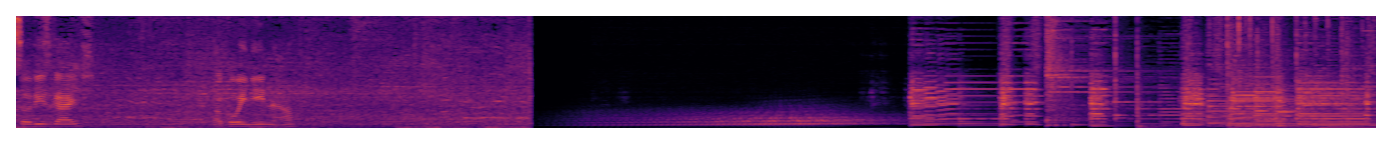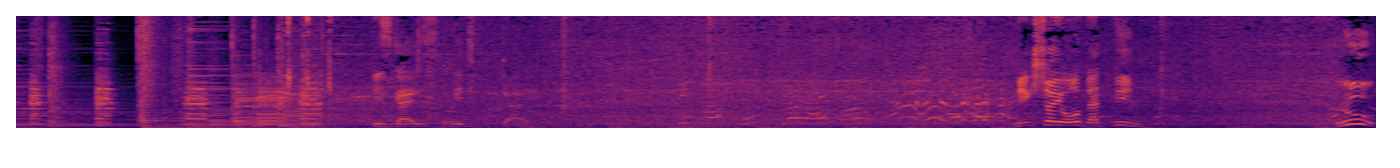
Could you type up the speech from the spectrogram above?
So these guys are going in now. These guys ready to die. Make sure you hold that thing. Ru!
